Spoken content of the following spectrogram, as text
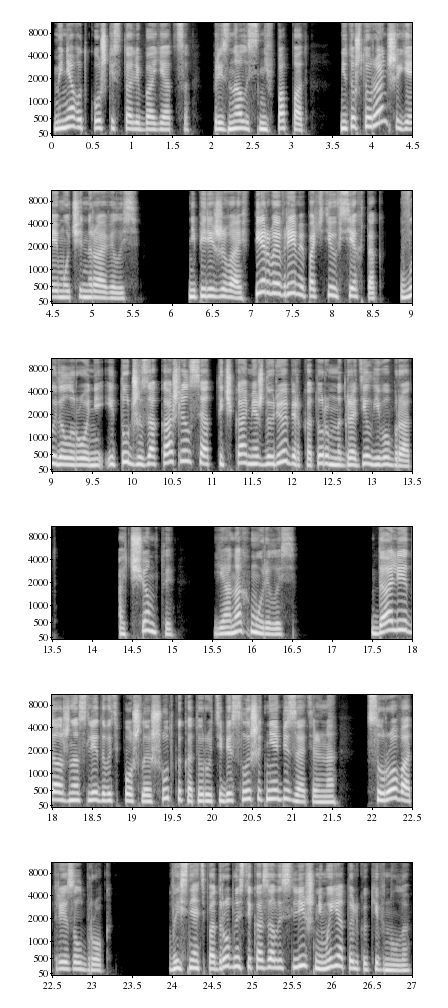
«Меня вот кошки стали бояться», – призналась не в попад. «Не то что раньше я им очень нравилась». «Не переживай, в первое время почти у всех так», – выдал Рони и тут же закашлялся от тычка между ребер, которым наградил его брат. «О чем ты?» Я нахмурилась. «Далее должна следовать пошлая шутка, которую тебе слышать не обязательно», сурово отрезал Брок. Выяснять подробности казалось лишним, и я только кивнула.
